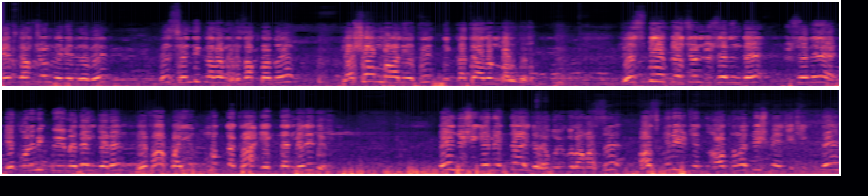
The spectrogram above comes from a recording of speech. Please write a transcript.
enflasyon verileri ve sendikaların hesapladığı yaşam maliyeti dikkate alınmalıdır. Resmi enflasyonun üzerinde üzerine ekonomik büyümeden gelen refah payı mutlaka eklenmelidir. En düşük emekli aylığı uygulaması asgari ücret altına düşmeyecek şekilde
